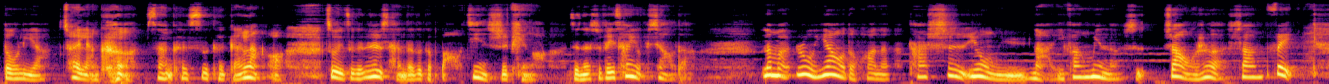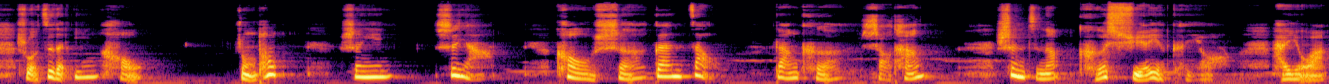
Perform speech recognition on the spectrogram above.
兜里啊揣两颗、三颗、四颗橄榄啊，作为这个日常的这个保健食品啊，真的是非常有效的。那么入药的话呢，它适用于哪一方面呢？是燥热伤肺所致的咽喉肿痛、声音嘶哑、口舌干燥、干咳、少痰，甚至呢咳血也可以哦。还有啊。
